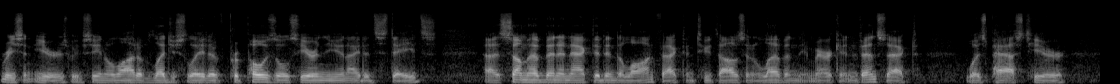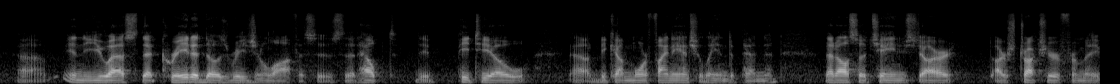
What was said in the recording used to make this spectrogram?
recent years, we've seen a lot of legislative proposals here in the United States. Uh, some have been enacted into law. In fact, in 2011, the American Invents Act was passed here uh, in the U.S. that created those regional offices that helped the PTO uh, become more financially independent. That also changed our our structure from a,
